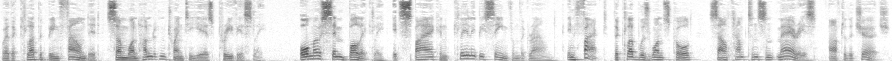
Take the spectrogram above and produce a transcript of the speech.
where the club had been founded some 120 years previously. Almost symbolically, its spire can clearly be seen from the ground. In fact, the club was once called Southampton St Mary's, after the church,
